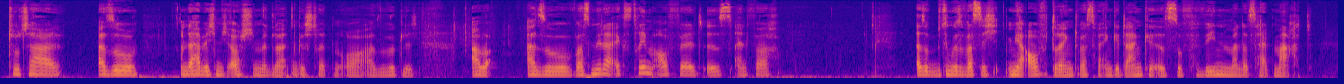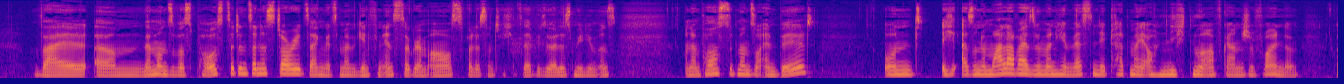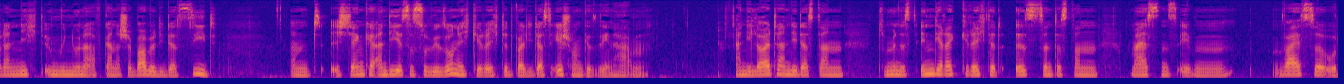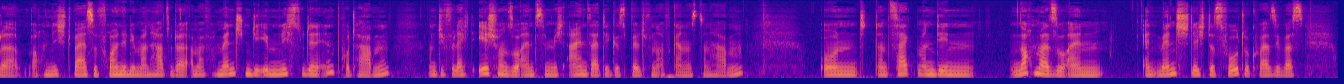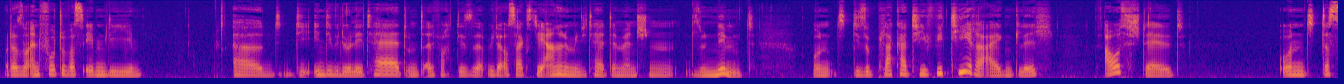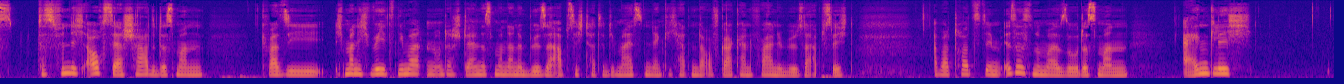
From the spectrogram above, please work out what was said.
Total. Also, und da habe ich mich auch schon mit Leuten gestritten. Oh, also wirklich. Aber, also, was mir da extrem auffällt, ist einfach, also, beziehungsweise was sich mir aufdrängt, was für ein Gedanke ist, so für wen man das halt macht. Weil, ähm, wenn man sowas postet in seine Story, sagen wir jetzt mal, wir gehen von Instagram aus, weil das natürlich ein sehr visuelles Medium ist, und dann postet man so ein Bild. Und ich, also normalerweise, wenn man hier im Westen lebt, hat man ja auch nicht nur afghanische Freunde. Oder nicht irgendwie nur eine afghanische Bubble, die das sieht. Und ich denke, an die ist es sowieso nicht gerichtet, weil die das eh schon gesehen haben. An die Leute, an die das dann zumindest indirekt gerichtet ist, sind das dann meistens eben weiße oder auch nicht weiße Freunde, die man hat, oder einfach Menschen, die eben nicht so den Input haben und die vielleicht eh schon so ein ziemlich einseitiges Bild von Afghanistan haben. Und dann zeigt man denen nochmal so ein entmenschlichtes Foto quasi, was, oder so ein Foto, was eben die, äh, die Individualität und einfach diese, wie du auch sagst, die Anonymität der Menschen so nimmt und die so plakativ wie Tiere eigentlich ausstellt. Und das, das finde ich auch sehr schade, dass man quasi, ich meine, ich will jetzt niemanden unterstellen, dass man da eine böse Absicht hatte. Die meisten, denke ich, hatten da auf gar keinen Fall eine böse Absicht. Aber trotzdem ist es nun mal so, dass man eigentlich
